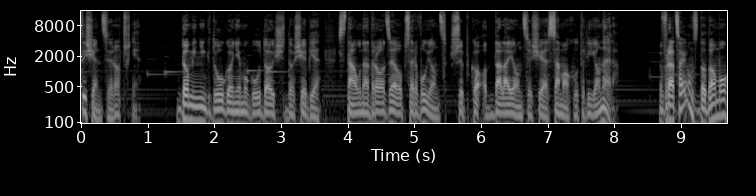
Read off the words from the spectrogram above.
tysięcy rocznie. Dominik długo nie mógł dojść do siebie. Stał na drodze, obserwując szybko oddalający się samochód Lionela. Wracając do domu,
